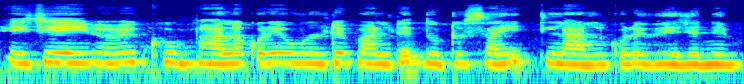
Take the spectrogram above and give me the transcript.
এই যে এইভাবে খুব ভালো করে উল্টে পাল্টে দুটো সাইড লাল করে ভেজে নেব।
